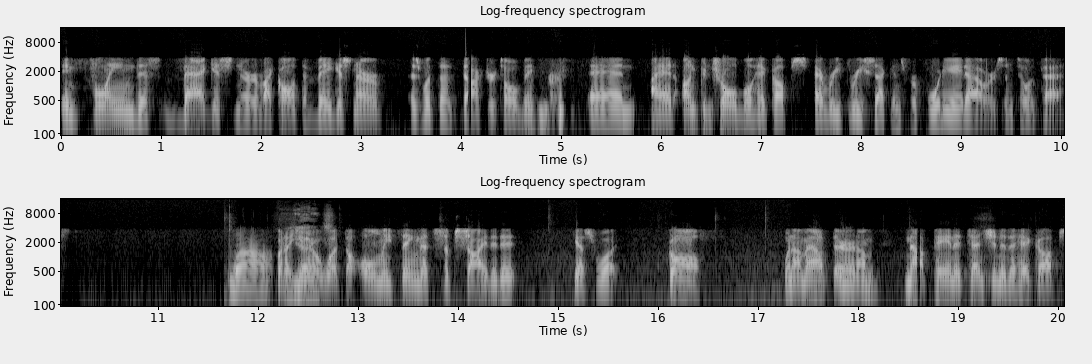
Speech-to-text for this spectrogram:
inflamed this vagus nerve. I call it the vagus nerve, is what the doctor told me. And I had uncontrollable hiccups every three seconds for 48 hours until it passed. Wow. But uh, you know what? The only thing that subsided it, guess what? Golf. When I'm out there and I'm not paying attention to the hiccups,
